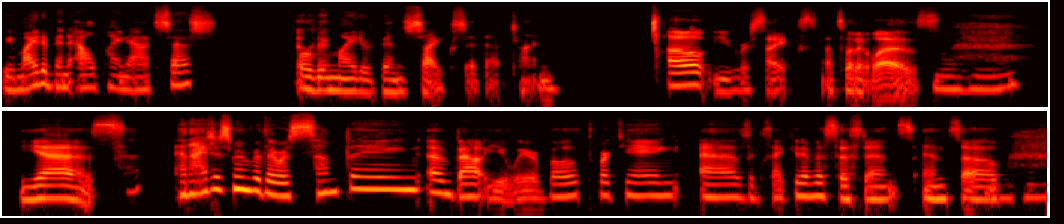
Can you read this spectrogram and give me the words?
we might have been Alpine Access or okay. we might have been Sykes at that time. Oh, you were Sykes. That's what it was. Mm-hmm. Yes. And I just remember there was something about you. We were both working as executive assistants. And so mm-hmm.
